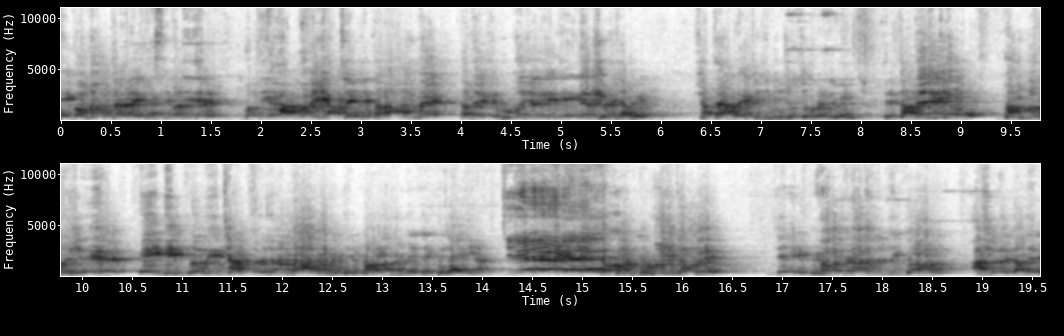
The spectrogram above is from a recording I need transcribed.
এই গণহত্যাকারী ফ্যাসিবাদীদের প্রতি হাত বাড়িয়ে আছে যে তারা আসবে, তাদেরকে মুখে জড়িয়ে দিয়ে ইলেকশনে যাবে। সাথে আরও একটি জিনিস যুক্ত করে দেবেন, যে তাদেরকেও বাংলাদেশের এই বিপ্লবী ছাত্র জনতা আগামীতে পার্লামেন্টে দেখতে যায় কিনা। তখন প্রমাণিত হবে যে বৃহৎ রাজনৈতিক দল আসলে তাদের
